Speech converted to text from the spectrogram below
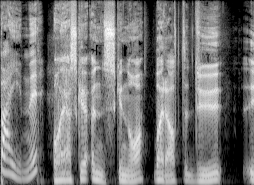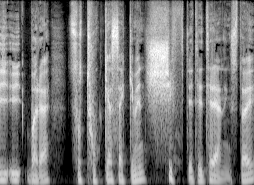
beiner. Og jeg skulle ønske nå bare at du bare, så tok jeg sekken min, skiftet til treningstøy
